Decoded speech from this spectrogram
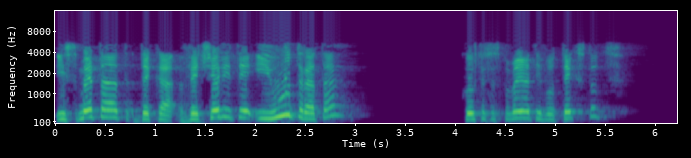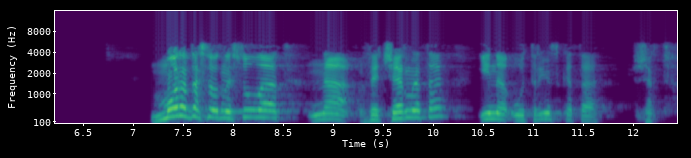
И сметаат дека вечерите и утрата, кои што се споменати во текстот, мора да се однесуваат на вечерната и на утринската жртва.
